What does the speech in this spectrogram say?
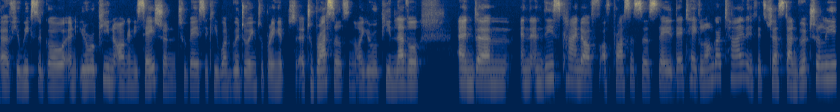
a few weeks ago an european organization to basically what we're doing to bring it uh, to brussels and a european level. And um, and and these kind of, of processes they they take longer time if it's just done virtually.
